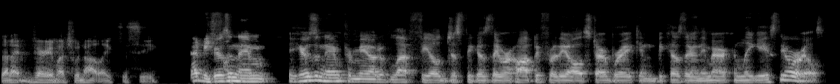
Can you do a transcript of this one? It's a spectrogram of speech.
that I very much would not like to see. That'd be here's fun. a name. Here's a name for me out of left field, just because they were hot before the All Star break and because they're in the American League East, the Orioles.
